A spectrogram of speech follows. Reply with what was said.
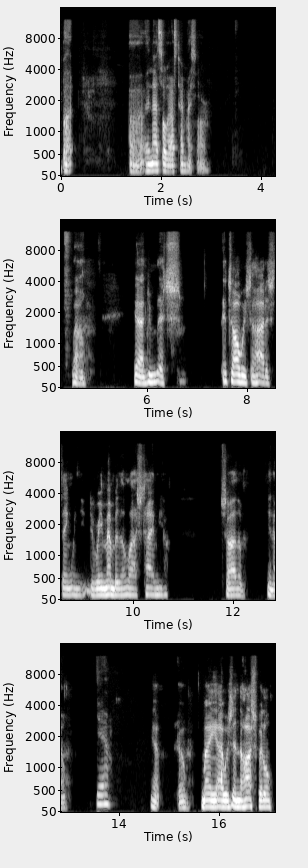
but uh, and that's the last time I saw her. Wow. Yeah, it's it's always the hardest thing when you to remember the last time you saw them. You know. Yeah. Yeah. So my I was in the hospital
